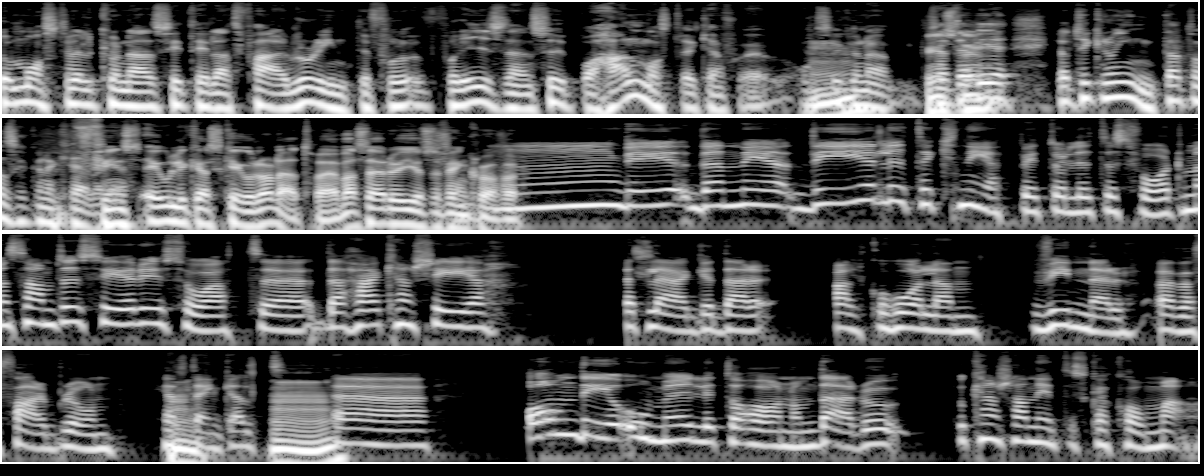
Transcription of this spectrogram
De måste väl kunna se till att farbror inte får, får i sig en sup och han måste väl kanske också kunna. Så Mm. Finns att jag, det- vet, jag tycker nog inte att de ska kunna kräva Det finns olika skolor där tror jag. Vad säger du Josefin Crawford? Mm, det, är- den är, det är lite knepigt och lite svårt, men samtidigt så är det ju så att eh, det här kanske är ett läge där alkoholen vinner över farbrorn, helt enkelt. Eh, om det är omöjligt att ha honom där, då, då kanske han inte ska komma.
